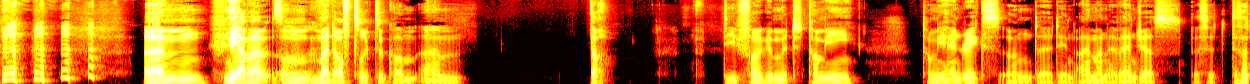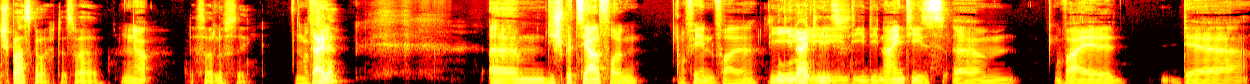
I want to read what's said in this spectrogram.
ähm, nee, aber So. um mal drauf zurückzukommen, ähm, doch, die Folge mit Tommy, Tommy Hendricks und äh, den Allman Avengers, das hat, das hat Spaß gemacht. Das war, Ja. das war lustig. auf Deine? Ähm, die Spezialfolgen, auf jeden Fall. Die 90s. Die, die, die 90s, ähm, weil der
